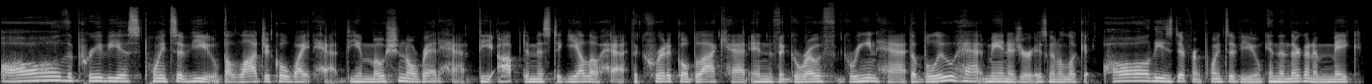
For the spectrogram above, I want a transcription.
all the previous points of view the logical white hat, the emotional red hat, the optimistic yellow hat, the critical black hat, and the growth green hat. The blue hat manager is going to look at all these different points of view, and then they're going to make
